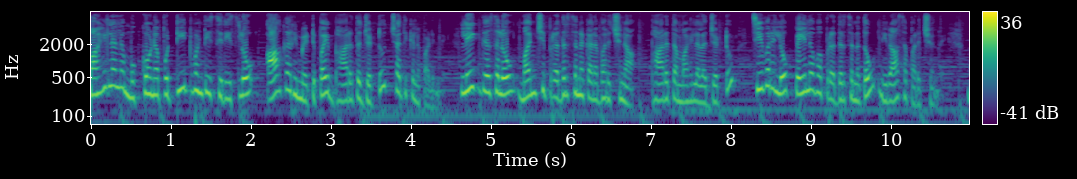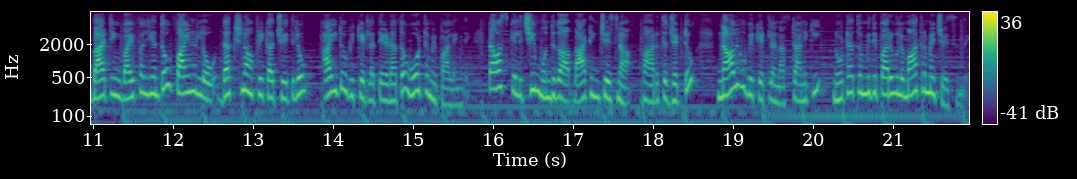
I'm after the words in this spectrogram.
మహిళల ముక్కోణపు టీ ట్వంటీ సిరీస్లో ఆఖరి మెట్టుపై భారత జట్టు చతికిలపడింది. లీగ్ దశలో మంచి ప్రదర్శన కనబరిచిన భారత మహిళల జట్టు చివరిలో పేలవ ప్రదర్శనతో నిరాశపరిచింది. బ్యాటింగ్ వైఫల్యంతో ఫైనల్లో దక్షిణాఫ్రికా చేతిలో ఐదు వికెట్ల తేడాతో ఓటమి పాలింది. టాస్ గెలిచి ముందుగా బ్యాటింగ్ చేసిన భారత జట్టు నాలుగు వికెట్ల నష్టానికి నూట తొమ్మిది పరుగులు మాత్రమే చేసింది.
